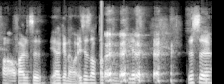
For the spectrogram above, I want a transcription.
Farbe. Ja, genau. Ist es auch dokumentiert. das äh,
